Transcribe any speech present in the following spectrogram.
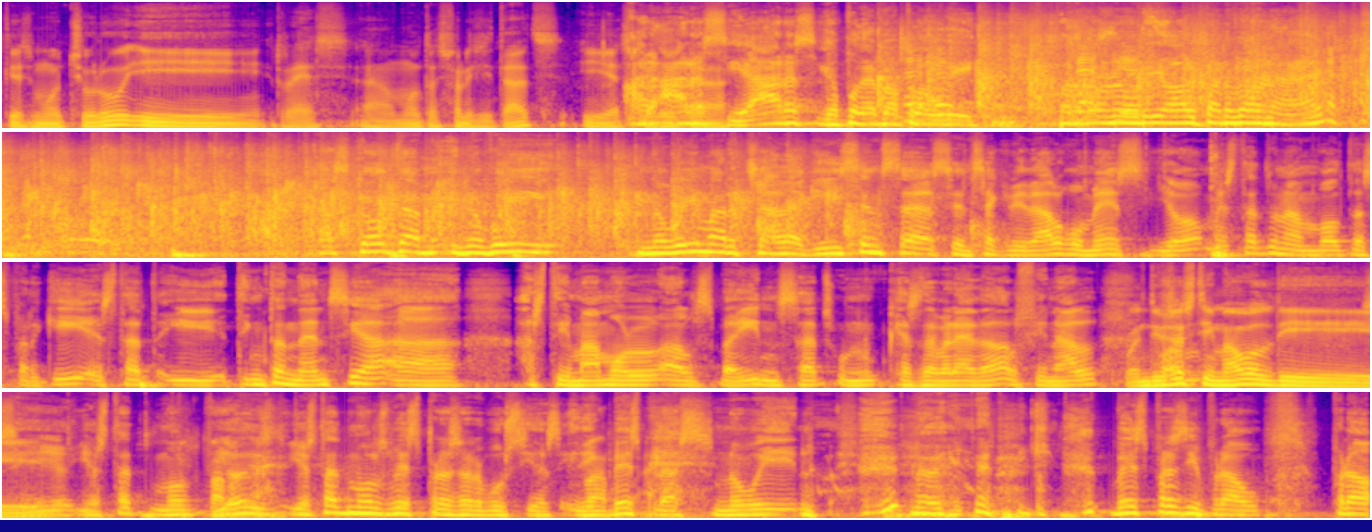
que és molt xulo i res, eh, moltes felicitats. I Ara, ara que... sí, ara sí que podem aplaudir. Perdona, Gràcies. Oriol, perdona, eh? Escolta'm, i no vull, no vull marxar d'aquí sense, sense cridar alguna més. Jo m'he estat donant voltes per aquí he estat, i tinc tendència a estimar molt els veïns, saps? Un que és de Breda, al final... Quan dius estimar vol dir... Sí, jo, jo, he estat molt, jo, jo he estat molts vespres arbúcies, i dic Parla. vespres, no vull... No, no, vespres i prou. Però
